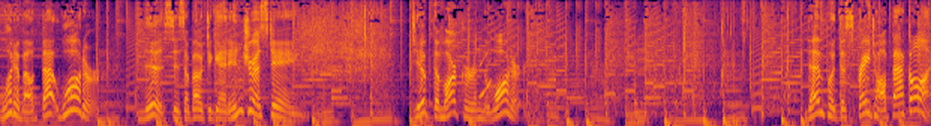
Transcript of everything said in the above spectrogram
What about that water? This is about to get interesting. Dip the marker in the water. Then put the spray top back on.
